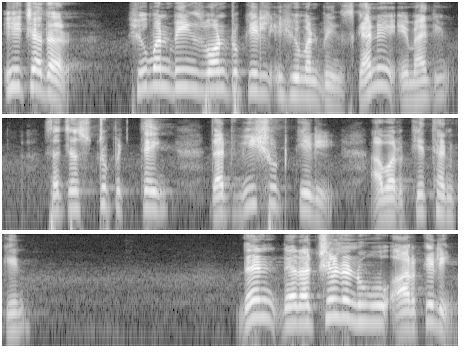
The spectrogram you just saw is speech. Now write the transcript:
each other. Human beings want to kill human beings. Can you imagine such a stupid thing that we should kill our kith and kin? Then there are children who are killing,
